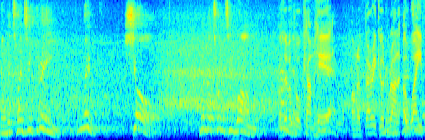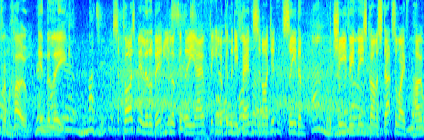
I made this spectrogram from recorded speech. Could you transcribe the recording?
Number 23, Luke Shaw. Number 21. Well, Liverpool come here on a very good run away from home in the league. It surprised me a little bit. You look at the outfit, you look at the defence, and I didn't see them achieving these kind of stats away from home.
